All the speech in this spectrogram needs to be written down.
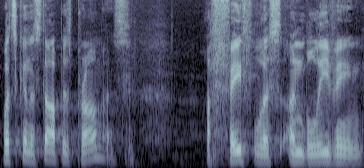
What's going to stop his promise? A faithless, unbelieving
